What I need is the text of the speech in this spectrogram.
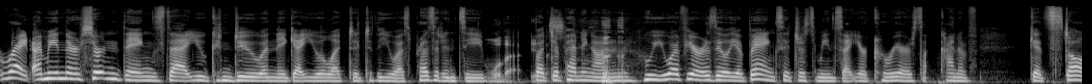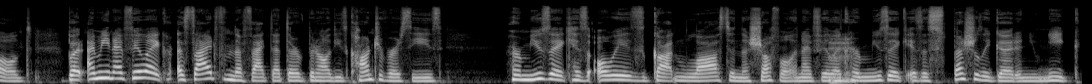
Right. I mean, there are certain things that you can do and they get you elected to the U.S. presidency. well that yes. But depending on who you are, if you're Azealia Banks, it just means that your career kind of gets stalled. But I mean, I feel like aside from the fact that there have been all these controversies, her music has always gotten lost in the shuffle. And I feel like her music is especially good and unique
